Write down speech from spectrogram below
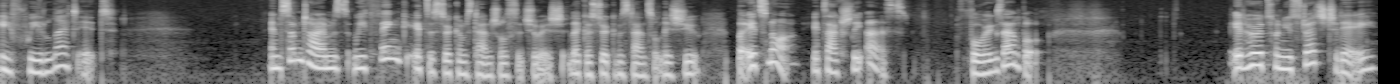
if we let it. And sometimes we think it's a circumstantial situation, like a circumstantial issue, but it's not. It's actually us. For example, it hurts when you stretch today.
